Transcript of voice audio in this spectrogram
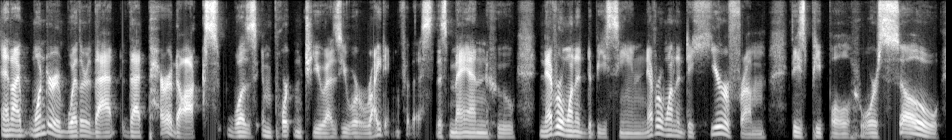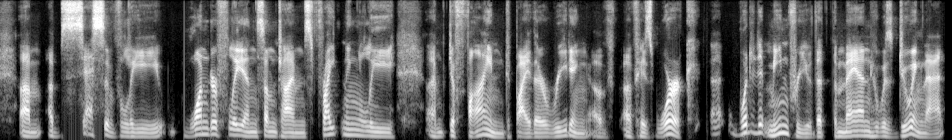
And i wonder whether that that paradox was important to you as you were writing for this this man who never wanted to be seen never wanted to hear from these people who were so um, obsessively wonderfully and sometimes frighteningly um, defined by their reading of of his work. Uh, what did it mean for you that the man who was doing that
